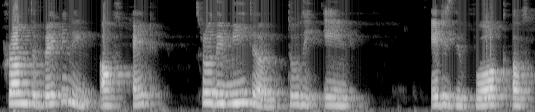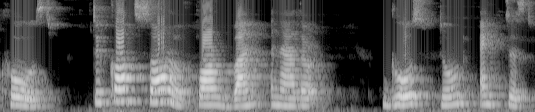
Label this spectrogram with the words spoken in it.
from the beginning of it through the middle to the end. It is the work of ghosts to cause sorrow for one another. Ghosts don't exist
